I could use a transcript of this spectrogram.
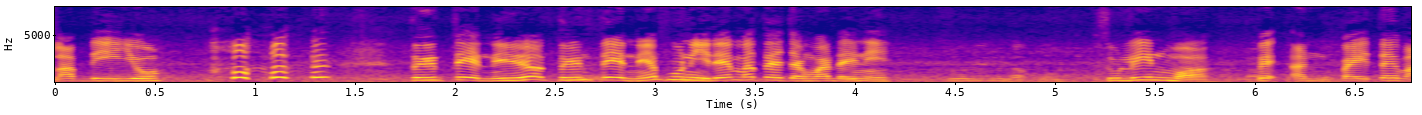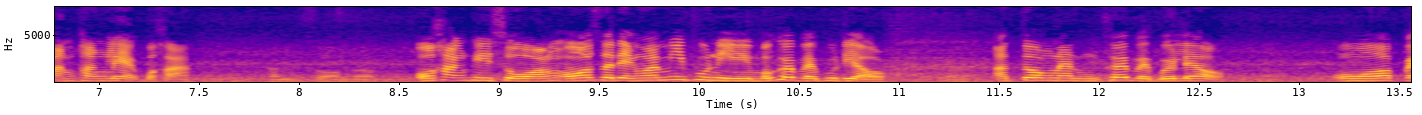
หลับดีอยู่ ตื่นเต้นนี่เนาะตื่นเต้นเนี่ยผู้นี้ได้มาแต่จังหวัดใดนี่สุรินทร์ครับผมสุรินทร์บ่ไปอันไปไต้หวันครั้งแรกบ่ค่ะ ครั้งที่สองครับอ๋อครั้งที่สองอ๋อแสดงว่ามีผู้นี้บ่เคยไปผู้เดียวอะตรงนั้นเคยไปเบิดแล้ว อ๋อไป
